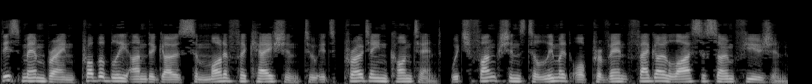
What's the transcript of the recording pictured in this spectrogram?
This membrane probably undergoes some modification to its protein content, which functions to limit or prevent phagolysosome fusion.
